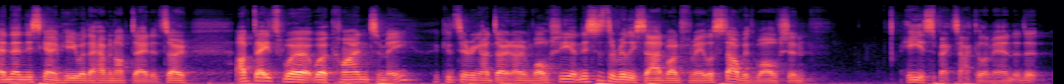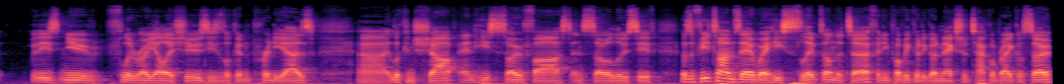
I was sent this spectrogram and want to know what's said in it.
and then this game here where they haven't updated. So, updates were, were kind to me considering I don't own Walshy. And this is the really sad one for me. Let's start with Walsh. And he is spectacular, man. With his new fluoro yellow shoes, he's looking pretty as. Uh, looking sharp, and he's so fast and so elusive. There's a few times there where he slipped on the turf, and he probably could have got an extra tackle break or so.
